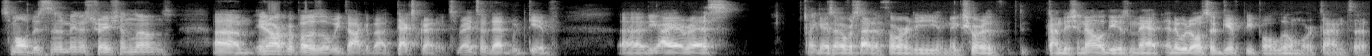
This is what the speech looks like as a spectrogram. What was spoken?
small business administration loans. Um, in our proposal, we talk about tax credits, right? So that would give uh, the IRS, I guess, oversight authority and make sure that conditionality is met, and it would also give people a little more time to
